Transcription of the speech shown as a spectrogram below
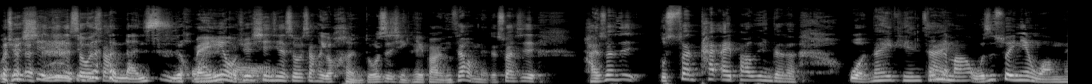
我觉得现今的 社会上很难释怀。没有，我觉得现今的社会上有很多事情可以抱怨。你知道我们两个算是还算是不算太爱抱怨的了。我那一天在真的吗？我是碎念王呢，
